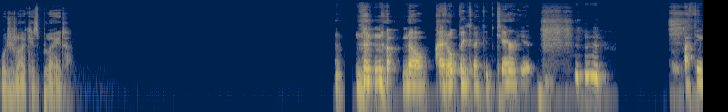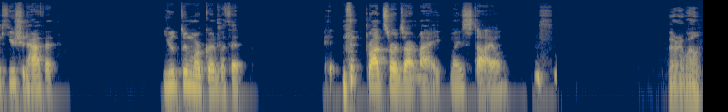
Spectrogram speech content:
Would you like his blade? no, no, I don't think I could carry it. I think you should have it. You'll do more good with it. Broadswords aren't my my style. Very well.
